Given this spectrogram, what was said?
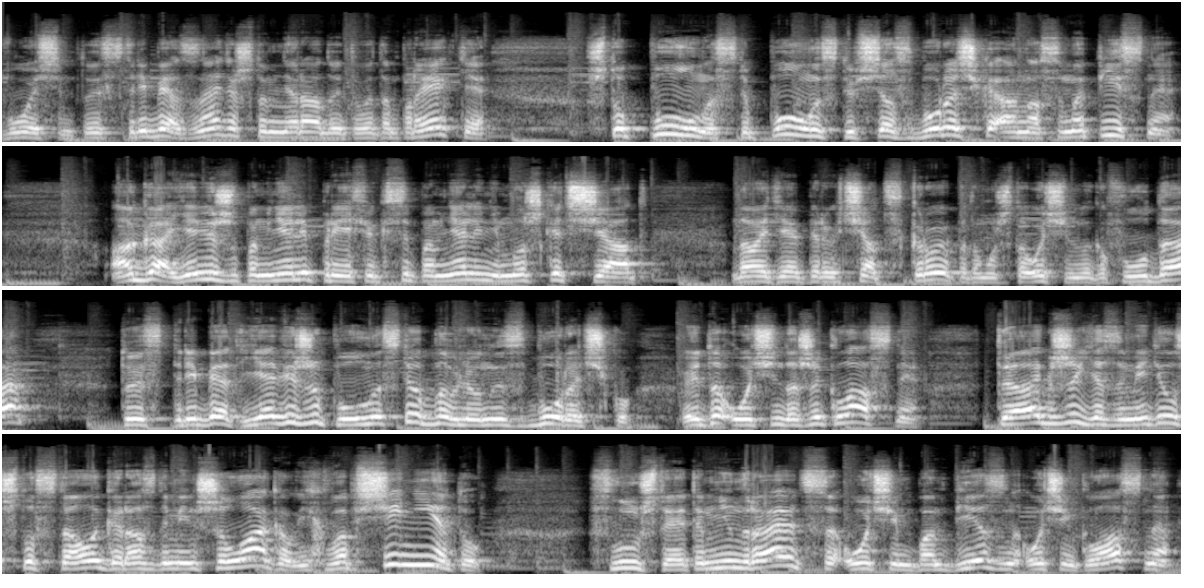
восемь. То есть, ребят, знаете, что меня радует в этом проекте? что полностью, полностью вся сборочка, она самописная. Ага, я вижу, поменяли префиксы, поменяли немножко чат. Давайте я, во-первых, чат скрою, потому что очень много флуда. То есть, ребят, я вижу полностью обновленную сборочку. Это очень даже классно. Также я заметил, что стало гораздо меньше лагов. Их вообще нету. Слушайте, это мне нравится, очень бомбезно, очень классно.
